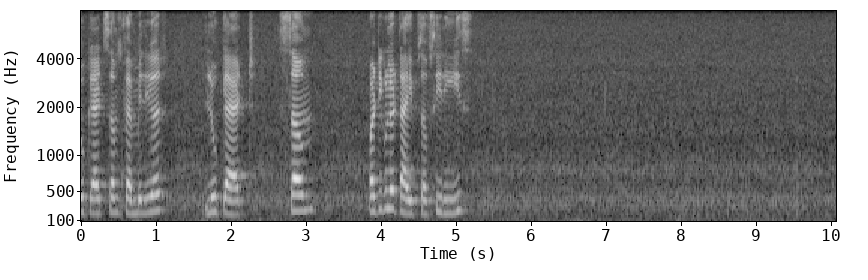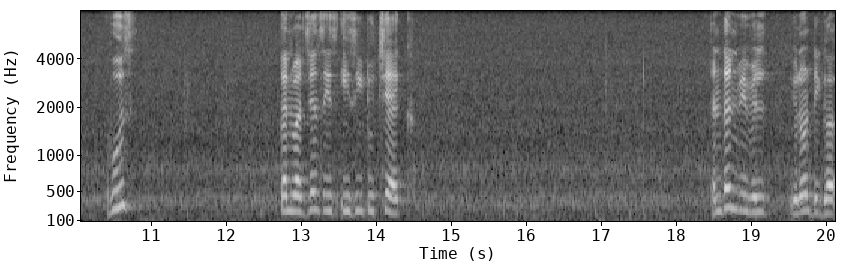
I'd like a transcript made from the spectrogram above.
look at some familiar look at some particular types of series whose convergence is easy to check. And then we will you know dig, a,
